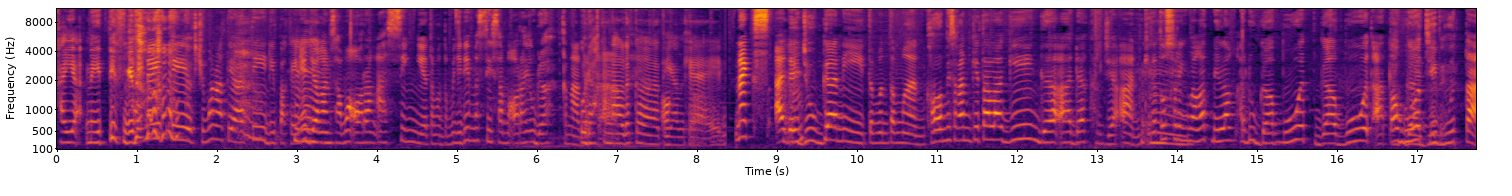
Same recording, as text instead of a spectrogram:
kayak native gitu Native, cuman hati-hati dipakainya jangan sama orang asing ya teman-teman. Jadi mesti sama orang yang udah kenal udah dekat. kenal deket Oke, ya betul next ada juga nih teman-teman. Kalau misalkan kita lagi nggak ada kerjaan, kita tuh sering banget bilang, aduh gabut, gabut atau Gabut gaji gitu. buta.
